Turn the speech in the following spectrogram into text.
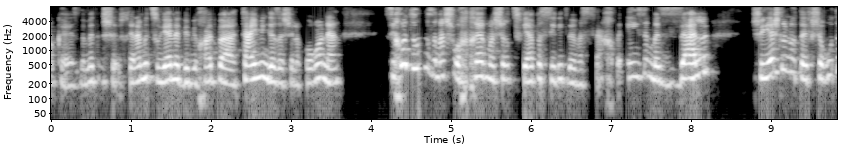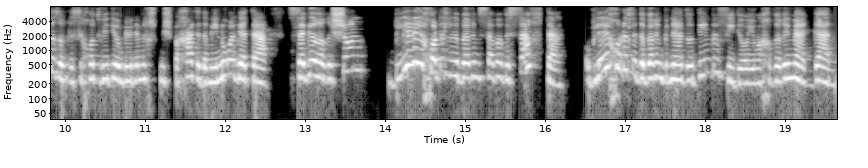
אוקיי, אוקיי, אז באמת שאלה מצוינת, במיוחד בטיימינג הזה של הקורונה. שיחות זום זה משהו אחר מאשר צפייה פסיבית במסך, ואיזה מזל שיש לנו את האפשרות הזאת לשיחות וידאו עם בני משפחה. תדמיינו רגע את הסגר הראשון, בלי היכולת לדבר עם סבא וסבתא, או בלי היכולת לדבר עם בני הדודים בווידאו, עם החברים מהגן.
